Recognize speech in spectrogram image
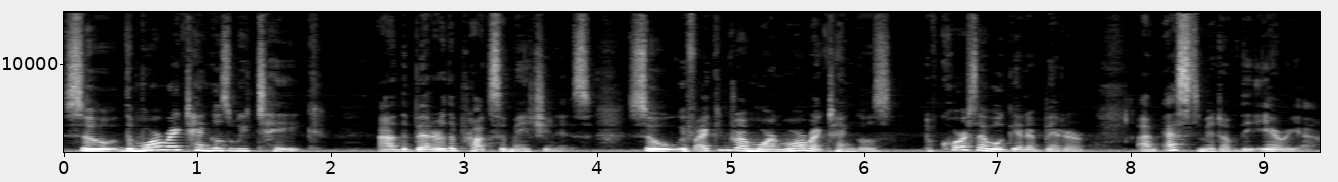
So the more rectangles we take, uh, the better the approximation is. So if I can draw more and more rectangles, of course I will get a better um, estimate of the area.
